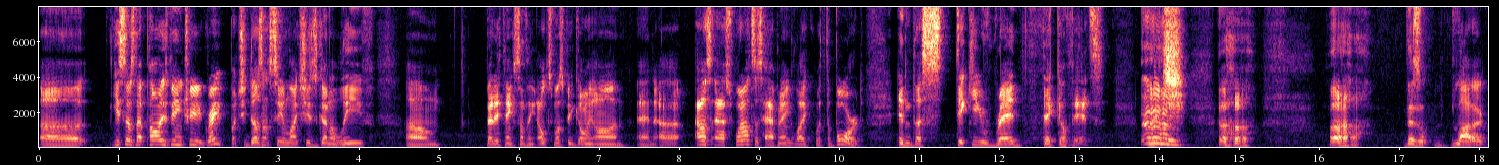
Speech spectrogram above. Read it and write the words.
Uh, he says that Polly's being treated great, but she doesn't seem like she's gonna leave. Um, Betty thinks something else must be going on, and uh, Alice asks what else is happening, like with the board, in the sticky red thick of it. Which, uh, There's a lot of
